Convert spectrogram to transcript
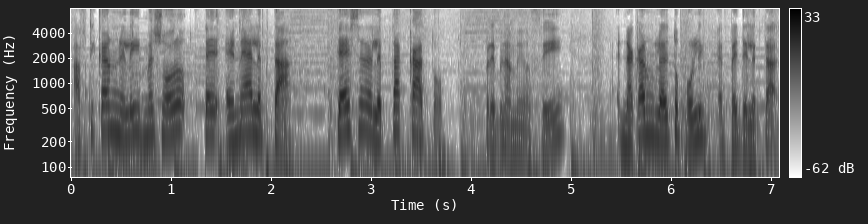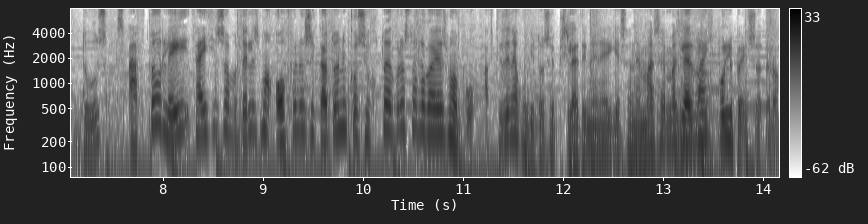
αυτοί κάνουν λέει μέσω όρο τε- 9 λεπτά. 4 λεπτά κάτω πρέπει να μειωθεί. Να κάνουν δηλαδή το πολύ 5 λεπτά ντους. Αυτό λέει θα είχε ως αποτέλεσμα όφελος 128 ευρώ στο λογαριασμό που. Αυτοί δεν έχουν και τόσο υψηλά την ενέργεια σαν εμάς. Εμάς δηλαδή θα έχει πολύ περισσότερο.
